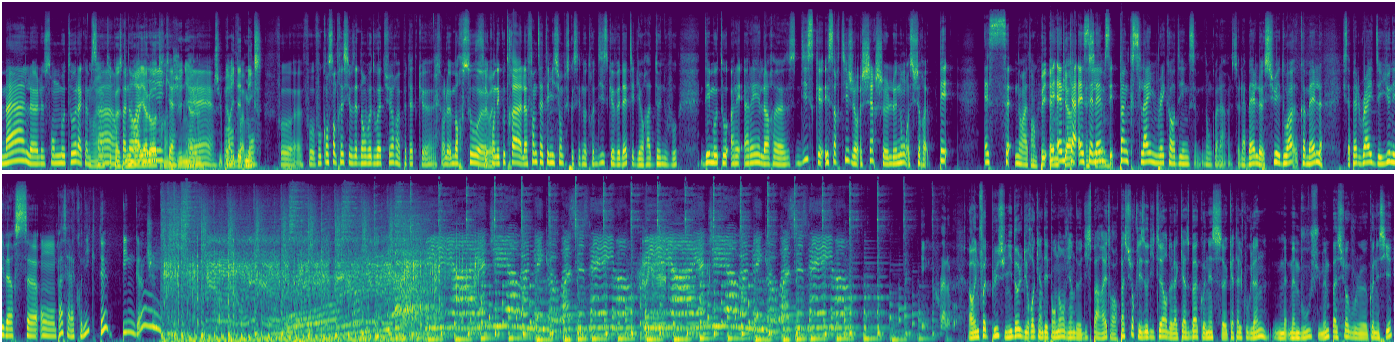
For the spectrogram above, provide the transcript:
Mal, euh, le son de moto là comme Ouais, ça, qui passe d'une oreille à l'autre. Génial. Ouais. Super Bon, idée de bon, mix. faut, euh, faut, faut concentrer si vous êtes dans votre voiture, euh, peut-être que sur le morceau euh, qu'on écoutera à la fin de cette émission, puisque c'est notre disque vedette, il y aura de nouveau des motos. Arrêt, arrêt, leur euh, disque est sorti, je cherche le nom sur PS... Non, attends. En PNK, PNKSLM, c'est Punk Slime Recordings. Donc voilà, ce label suédois comme elle, qui s'appelle Ride the Universe. Euh, On passe à la chronique de Bingo. B-I-N-G-O Alors une fois de plus, une idole du rock indépendant vient de disparaître. Alors pas sûr que les auditeurs de la Casbah connaissent euh, Catal Kouglan, même vous, je suis même pas sûr que vous le connaissiez.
